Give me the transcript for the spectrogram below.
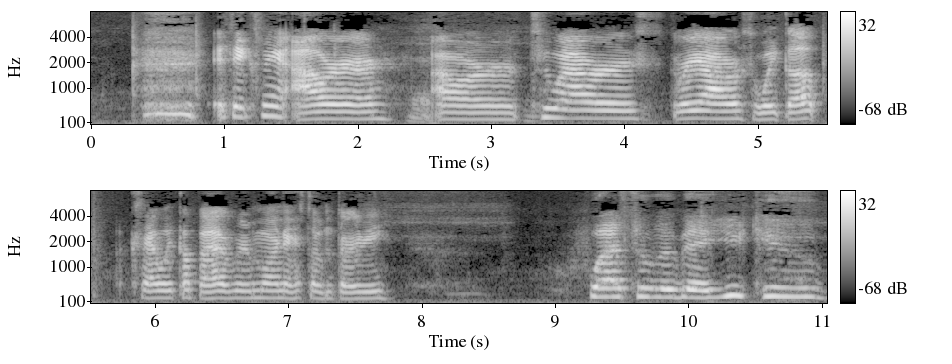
it takes me an hour, hour, two hours, three hours to wake up. Because I wake up every morning at 7.30. Watch a little bit of YouTube.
